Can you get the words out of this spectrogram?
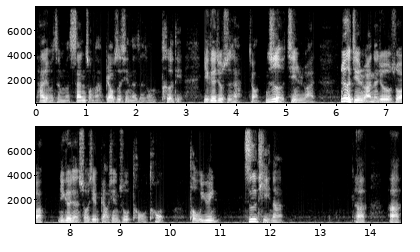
它有这么三种啊标志性的这种特点，一个就是啊叫热痉挛，热痉挛呢就是说一个人首先表现出头痛、头晕，肢体呢啊啊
